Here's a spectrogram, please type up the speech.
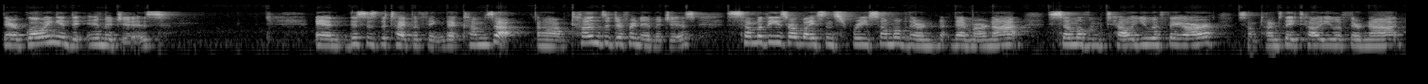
They're going into images and this is the type of thing that comes up. Um, tons of different images. Some of these are license free, some of them are not. Some of them tell you if they are, sometimes they tell you if they're not.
